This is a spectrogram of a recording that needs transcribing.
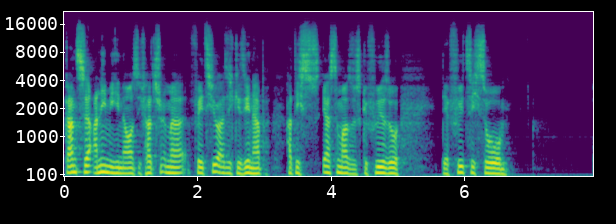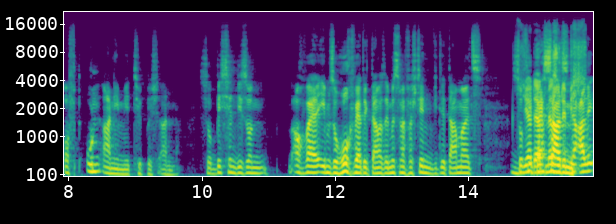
ganze Anime hinaus. Ich hatte schon immer Fate Zero, als ich gesehen habe, hatte ich das erste Mal so das Gefühl, so, der fühlt sich so oft unanime-typisch an. So ein bisschen wie so ein, auch weil er eben so hochwertig damals, da müssen wir verstehen, wie der damals so ja, viel besser als der, alle,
